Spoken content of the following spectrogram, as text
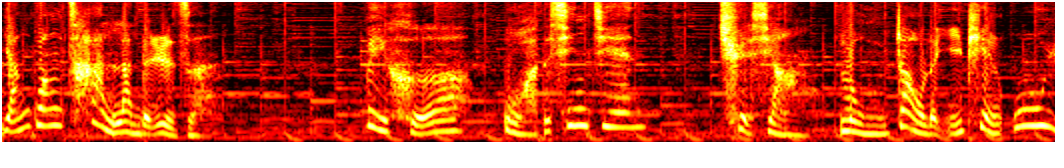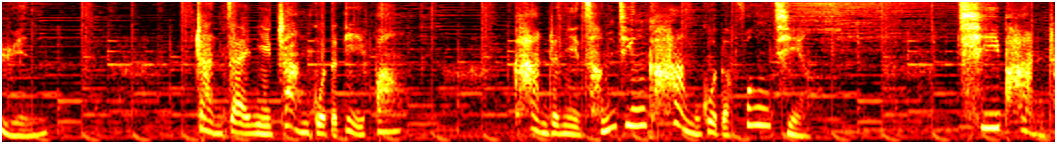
阳光灿烂的日子，为何我的心间却像笼罩了一片乌云？站在你站过的地方，看着你曾经看过的风景。期盼着，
